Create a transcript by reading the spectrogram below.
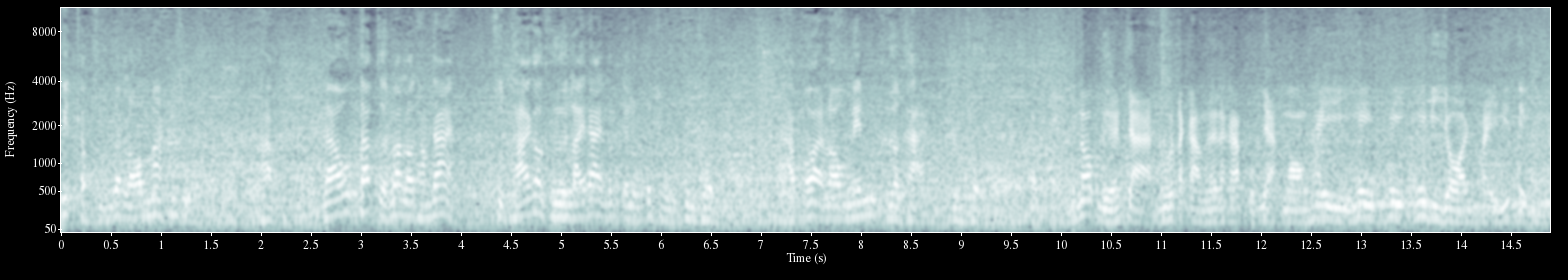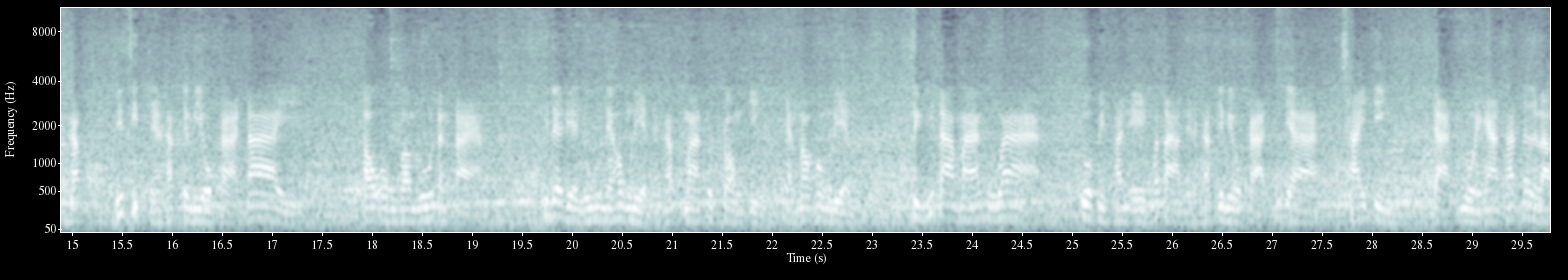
มิตรกับสิ่งแวดล้อมมากที่สุดนะครับแล้วถ้าเกิดว่าเราทำได้สุดท้ายก็คือรายได้ลงจะลงไปสู่ชุมชนนะครับเพราะว่าเราเน้นเครือข่ายชุมชนกับนอกเหนือจากนวัตกรรมแล้วนะครับ ผมอยากมองให้ให้ให้ให้บียอนไปนิดหนึ่งนะครับนิสิตเนี่ยครับจะมีโอกาสได้เอาองค์ความรู้ต่างๆ ที่ได้เรียนรู้ในห้องเรียนนะครับ มาทดลองจริงจากนอกห้องเรียน สิ่งที่ตามมาคือว่าตัวผลิตภัณฑ์เองก็ตามเนี่ยนะครับจะมีโอกาสที่จะใช้จริงจากหน่วยงานพาร์ทเนอร์เรา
